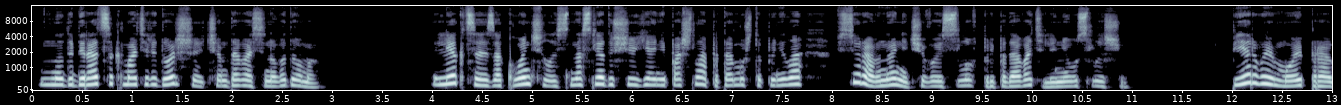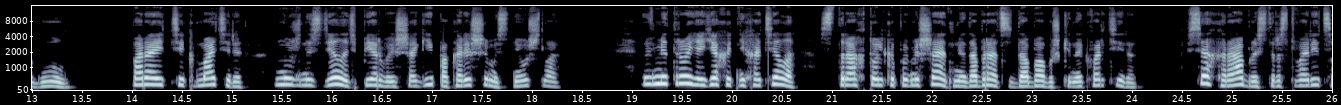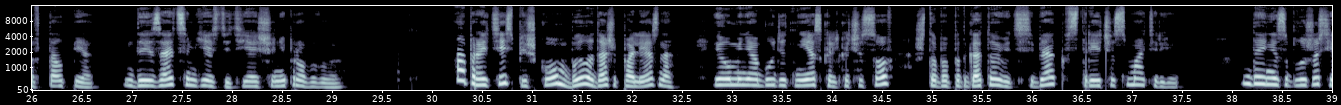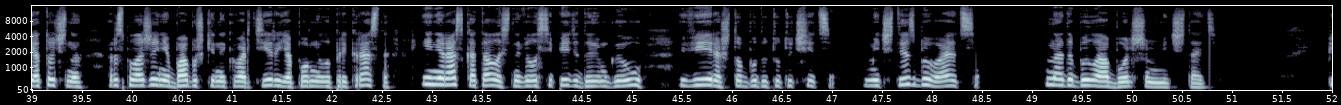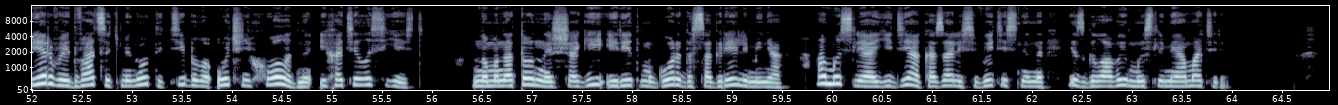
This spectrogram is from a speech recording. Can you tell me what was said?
но добираться к матери дольше, чем до Васиного дома. Лекция закончилась, на следующую я не пошла, потому что поняла, все равно ничего из слов преподавателя не услышу. Первый мой прогул. Пора идти к матери, нужно сделать первые шаги, пока решимость не ушла. В метро я ехать не хотела, страх только помешает мне добраться до бабушкиной квартиры. Вся храбрость растворится в толпе. Да и зайцем ездить я еще не пробовала. А пройтись пешком было даже полезно, и у меня будет несколько часов, чтобы подготовить себя к встрече с матерью. Да и не заблужусь я точно, расположение бабушкиной квартиры я помнила прекрасно и не раз каталась на велосипеде до МГУ, веря, что буду тут учиться. Мечты сбываются. Надо было о большем мечтать. Первые двадцать минут идти было очень холодно и хотелось есть, но монотонные шаги и ритм города согрели меня, а мысли о еде оказались вытеснены из головы мыслями о матери.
